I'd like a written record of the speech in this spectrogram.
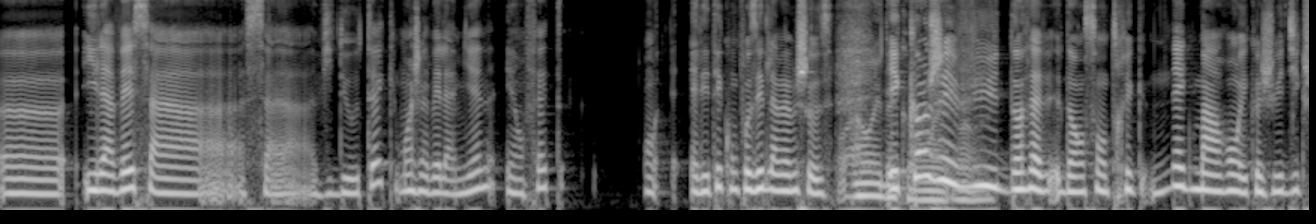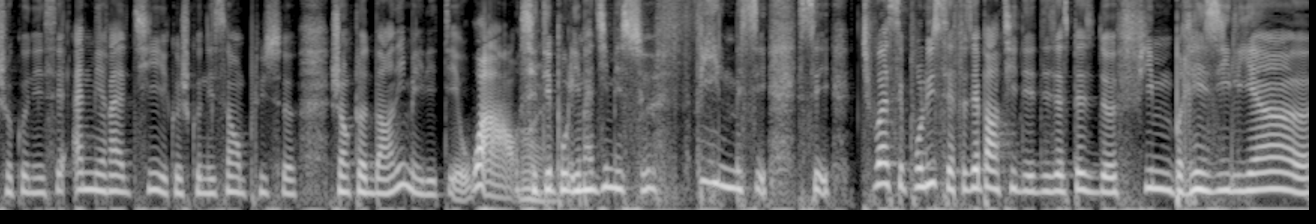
il avait sa, sa vidéothèque, moi j'avais la mienne, et en fait, elle était composée de la même chose. Ah ouais, Et quand ouais, j'ai ouais. vu dans, sa- dans son truc Neg Marron et que je lui ai dit que je connaissais Admiralty et que je connaissais en plus euh, Jean-Claude Barney, mais il était waouh, c'était pour lui. Il m'a dit mais ce film, c'est, c'est, tu vois, c'est pour lui, ça faisait partie des, des espèces de films brésiliens euh,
